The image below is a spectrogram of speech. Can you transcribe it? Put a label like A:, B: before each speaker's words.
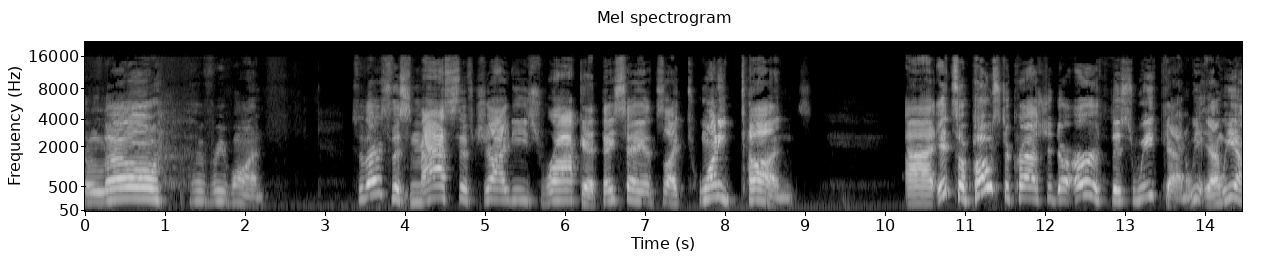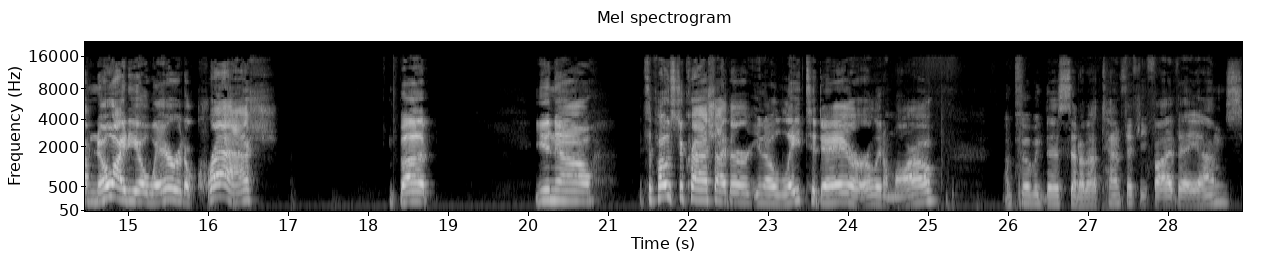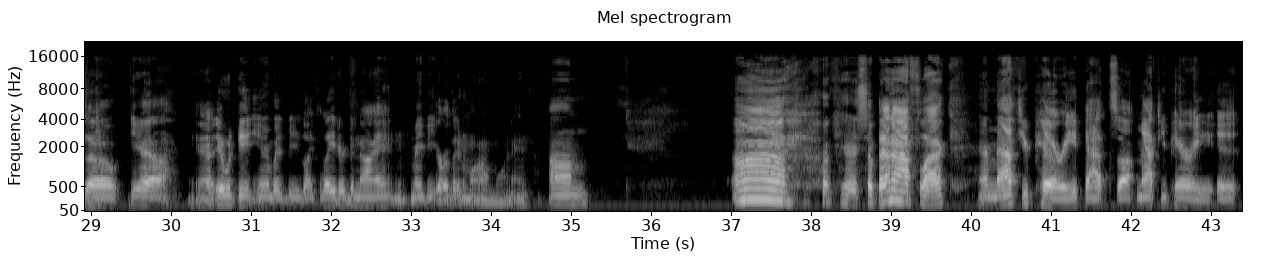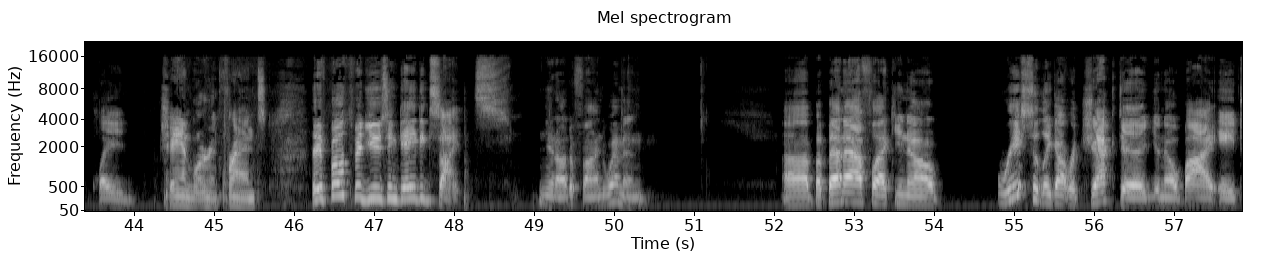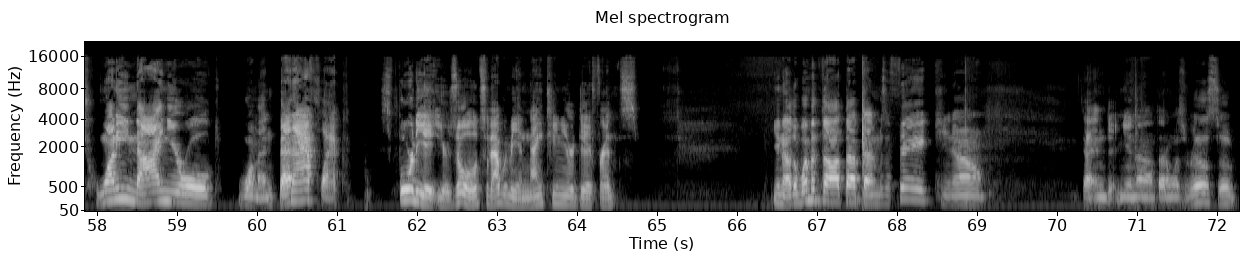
A: Hello, everyone. So there's this massive Chinese rocket. They say it's like 20 tons. Uh, it's supposed to crash into Earth this weekend. We and we have no idea where it'll crash. But you know, it's supposed to crash either, you know, late today or early tomorrow. I'm filming this at about 10:55 a.m. So, yeah. Yeah, it would be you know, it would be like later tonight and maybe early tomorrow morning. Um uh okay, so Ben Affleck and Matthew Perry, that's uh, Matthew Perry it played Chandler in Friends. They've both been using dating sites, you know, to find women. Uh, but Ben Affleck, you know, recently got rejected, you know, by a 29 year old woman. Ben Affleck is 48 years old, so that would be a 19 year difference. You know, the woman thought that Ben was a fake, you know, that, you know, that it wasn't real, so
